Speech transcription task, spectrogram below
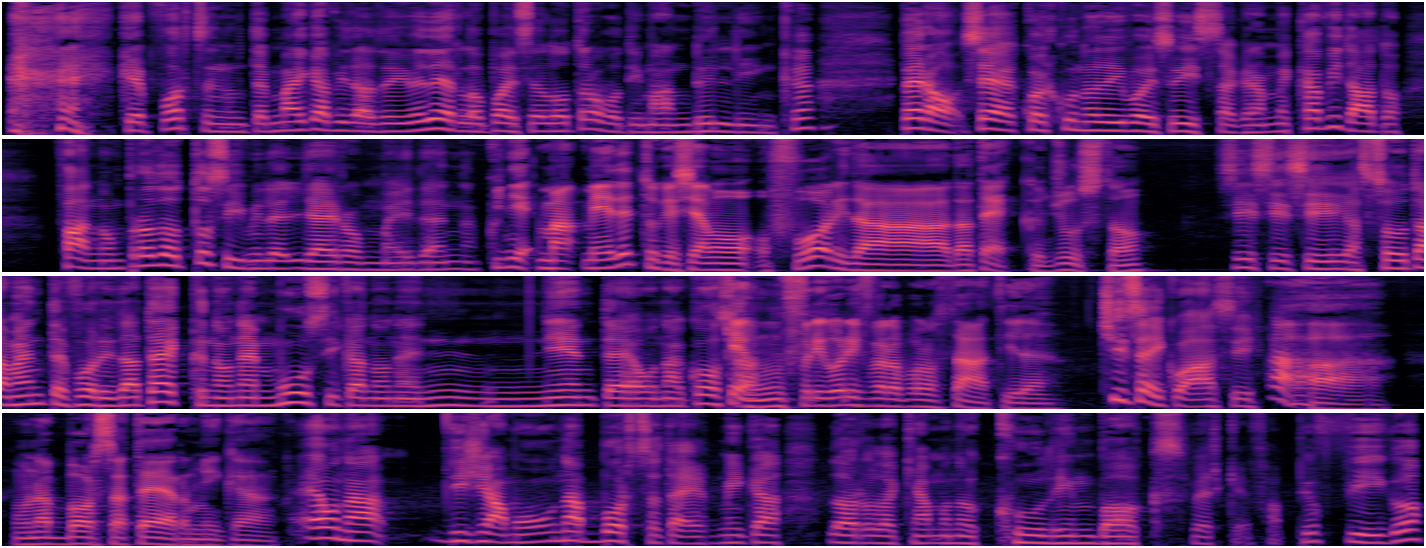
che forse non ti è mai capitato di vederlo, poi se lo trovo ti mando il link, però se a qualcuno di voi su Instagram è capitato, fanno un prodotto simile gli Iron Maiden. Quindi, ma mi hai detto che siamo fuori da, da tech, giusto? Sì, sì, sì, assolutamente fuori da tech, non è musica, non è niente, è una cosa... Che è un frigorifero portatile? Ci sei quasi. Ah, una borsa termica. È una diciamo una borsa termica, loro la chiamano cooling box perché fa più figo,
